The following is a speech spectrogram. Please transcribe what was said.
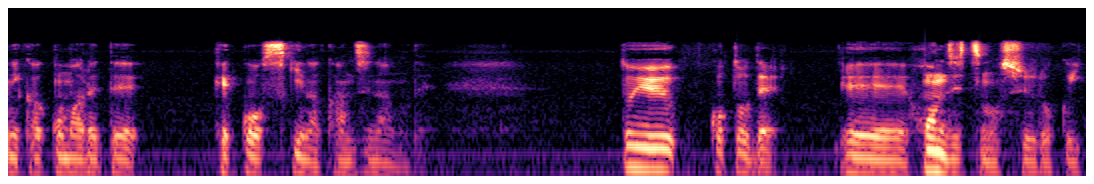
に囲まれて結構好きな感じなので。ということで、えー、本日の収録、一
